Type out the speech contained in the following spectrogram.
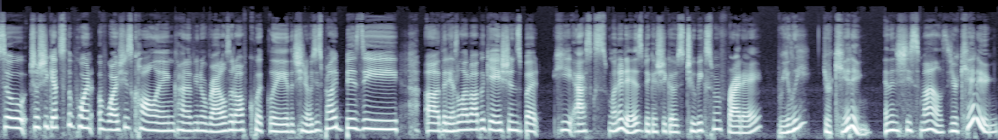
So, so she gets to the point of why she's calling, kind of, you know, rattles it off quickly that she knows he's probably busy, uh, that he has a lot of obligations, but he asks when it is because she goes two weeks from Friday. Really? You're kidding. And then she smiles. You're kidding.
